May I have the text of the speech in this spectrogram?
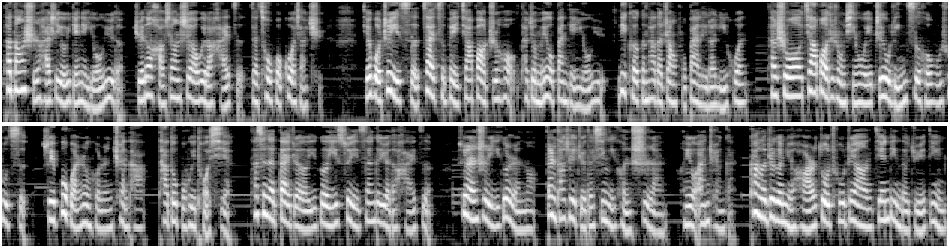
她当时还是有一点点犹豫的，觉得好像是要为了孩子再凑合过下去。结果这一次再次被家暴之后，她就没有半点犹豫，立刻跟她的丈夫办理了离婚。她说，家暴这种行为只有零次和无数次，所以不管任何人劝她，她都不会妥协。她现在带着一个一岁三个月的孩子，虽然是一个人了，但是她却觉得心里很释然，很有安全感。看了这个女孩做出这样坚定的决定，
